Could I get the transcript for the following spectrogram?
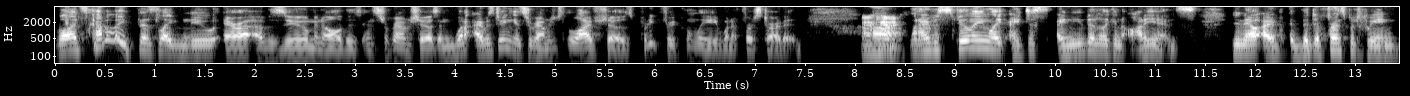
Well, it's kind of like this like new era of Zoom and all these Instagram shows. And when I was doing Instagram live shows pretty frequently when it first started, Uh-huh. um, but I was feeling like I just I needed like an audience. You know, I the difference between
